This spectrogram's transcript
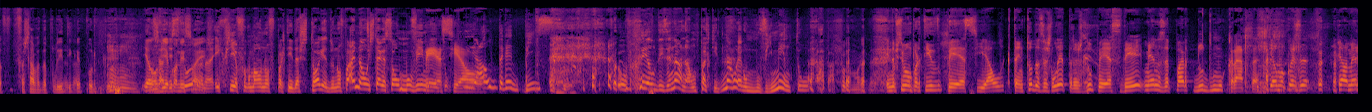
afastava da política porque Ele não havia condições. tudo, não é? E que ia formar um novo partido. A história do novo partido. Ah, não, isto era só um movimento. PSL. Aldrabice. Ele dizia, não, não, um partido. Não, era um movimento. Ah, pá, por amor de Deus. Ainda por cima um partido PSL que tem todas as letras do PSD, menos a parte do democrata, que é uma coisa realmente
